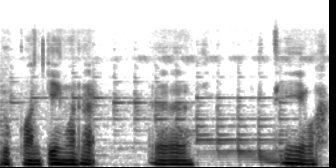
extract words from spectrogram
ลูกบอลเก่งวะเถอะเออ เท่ว่ะ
